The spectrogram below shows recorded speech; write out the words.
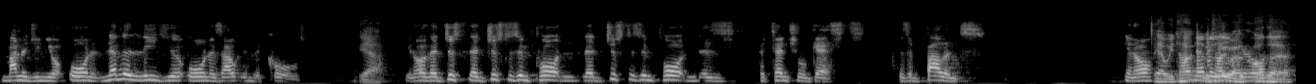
managing your own never leave your owners out in the cold. Yeah. You know, they're just they're just as important. They're just as important as potential guests. There's a balance. You know. yeah we talk we talk about all the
